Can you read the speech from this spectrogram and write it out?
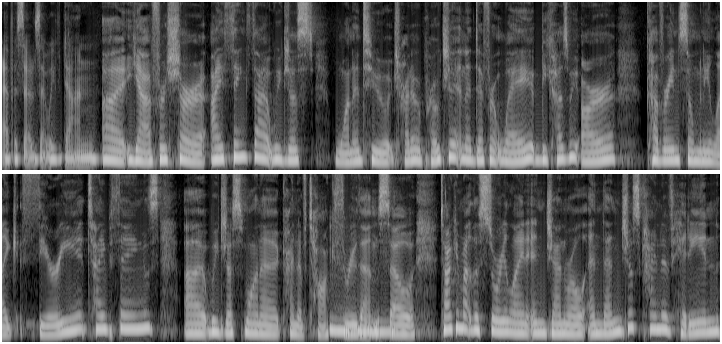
episodes that we've done. Uh yeah, for sure. I think that we just wanted to try to approach it in a different way because we are covering so many like theory type things. Uh we just want to kind of talk mm-hmm. through them. So talking about the storyline in general and then just kind of hitting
